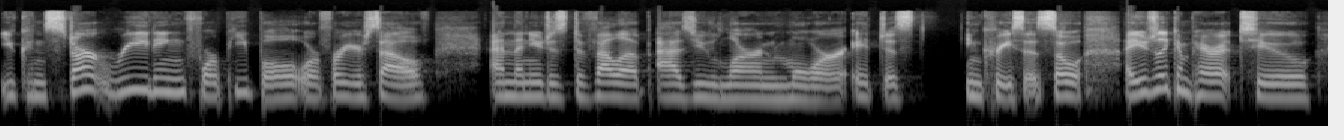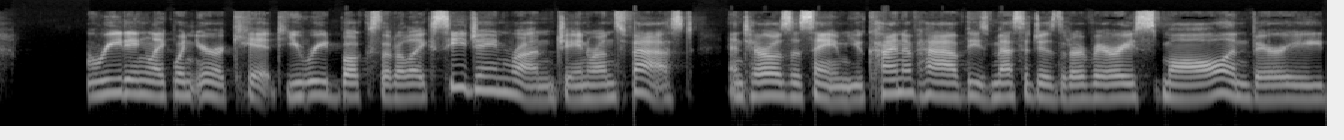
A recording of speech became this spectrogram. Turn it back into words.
you can start reading for people or for yourself. And then you just develop as you learn more. It just increases. So I usually compare it to reading like when you're a kid. You read books that are like, see Jane run, Jane runs fast. And tarot is the same. You kind of have these messages that are very small and very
